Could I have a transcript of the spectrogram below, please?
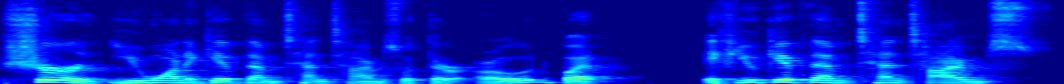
sure you want to give them 10 times what they're owed, but if you give them 10 times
